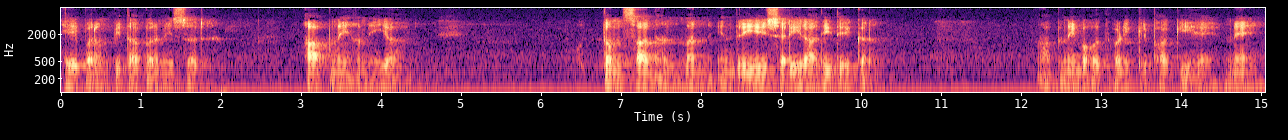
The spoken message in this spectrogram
हे परम पिता परमेश्वर, आपने हमें यह उत्तम साधन, मन, इंद्रिय, शरीर आदि देकर आपने बहुत बड़ी कृपा की है। मैं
